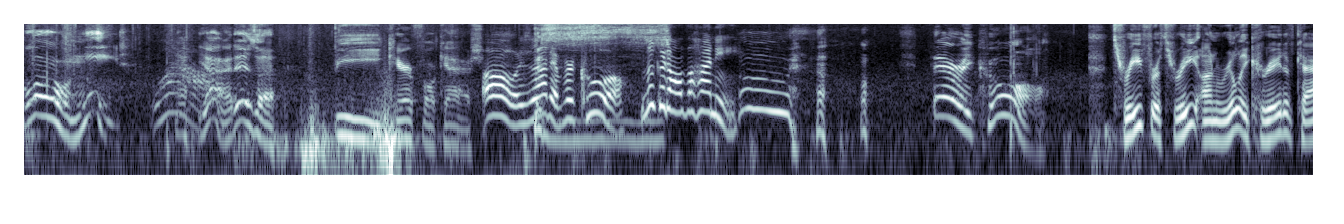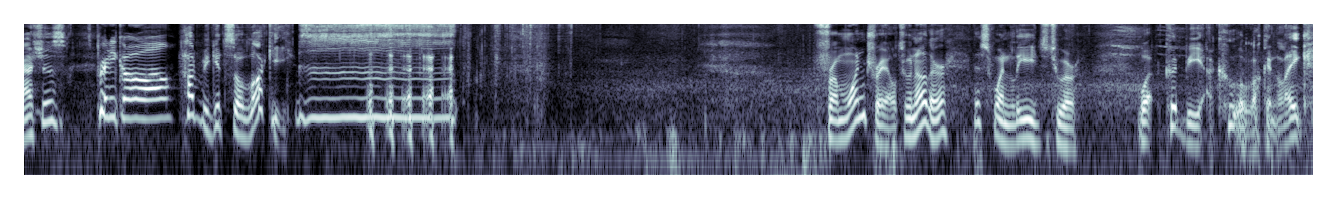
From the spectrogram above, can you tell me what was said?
Oh, neat. Wow. Yeah, it is a be careful cache. Oh, is that ever cool? Look at all the honey. Very cool. Three for three on really creative caches? It's pretty cool. How did we get so lucky? From one trail to another, this one leads to a what could be a cool looking lake.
